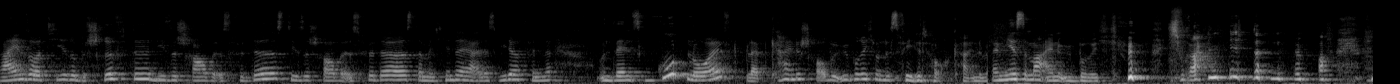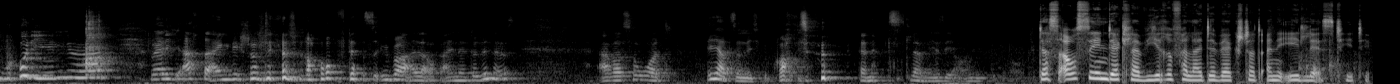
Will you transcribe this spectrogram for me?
reinsortiere, beschrifte. Diese Schraube ist für das, diese Schraube ist für das, damit ich hinterher alles wiederfinde. Und wenn es gut läuft, bleibt keine Schraube übrig und es fehlt auch keine. Bei mir ist immer eine übrig. Ich frage mich dann immer, wo die hingehört, weil ich achte eigentlich schon darauf, dass überall auch eine drin ist. Aber so what? Ich habe sie nicht gebraucht. dann hat das Klavier sie auch nicht gebraucht. Das Aussehen der Klaviere verleiht der Werkstatt eine edle Ästhetik.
